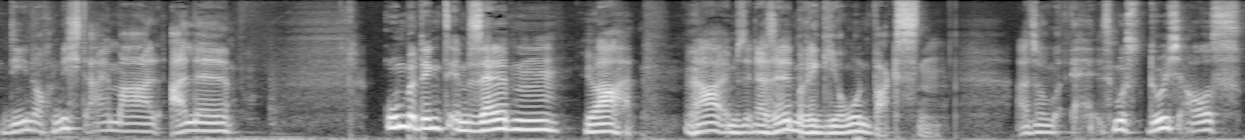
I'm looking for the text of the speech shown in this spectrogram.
die noch nicht einmal alle unbedingt im selben, ja, ja, in derselben Region wachsen. Also es muss durchaus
